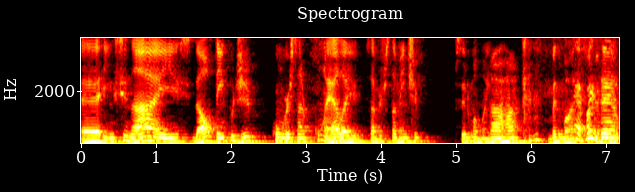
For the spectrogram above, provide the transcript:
é, ensinar e se dar o tempo de conversar com ela e, sabe, justamente ser uma mãe. Aham. Mas, bom, É, pois é, opinião.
